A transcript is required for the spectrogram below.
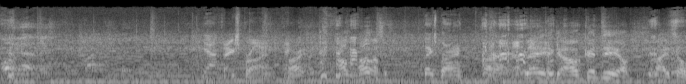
Oh yeah, thanks. Yeah. Thanks, Brian. All right. I'll, I'll, I'll say, thanks, Brian. All right. There you go. Good deal. All right. So,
